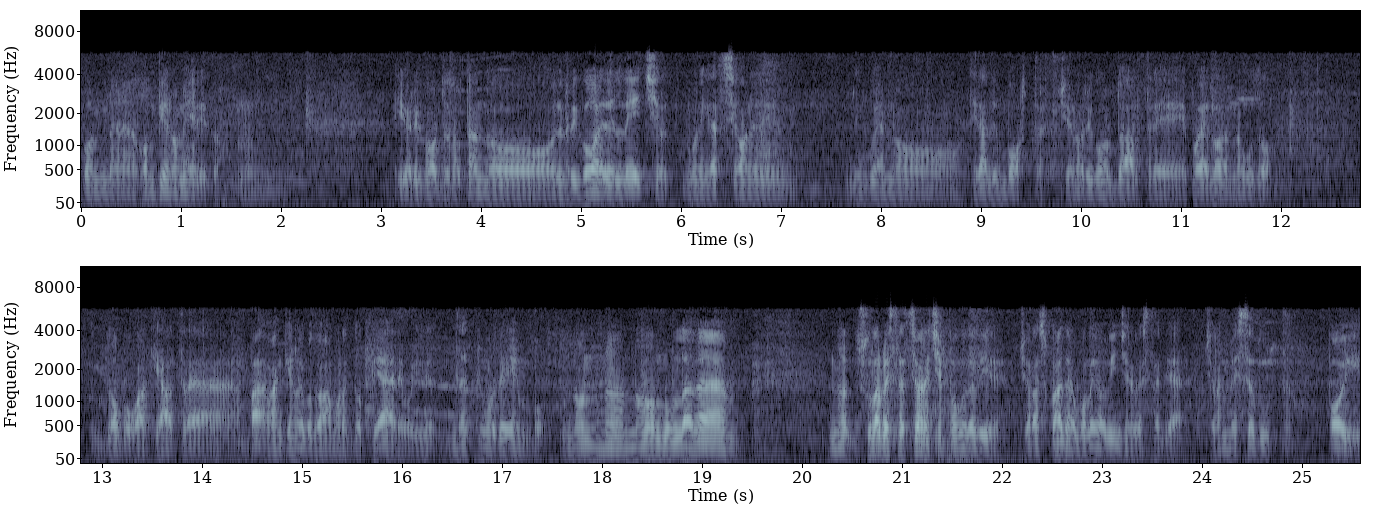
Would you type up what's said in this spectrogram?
con- con pieno merito. Non- io ricordo soltanto il rigore del Lecce, l'unica azione in cui hanno tirato in porta, cioè non ricordo altre, poi loro hanno avuto dopo qualche altra, anche noi potevamo raddoppiare dire, nel primo tempo, non, non ho nulla da, non- sulla prestazione c'è poco da dire, cioè la squadra voleva vincere questa gara, ce l'ha messa tutta, poi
